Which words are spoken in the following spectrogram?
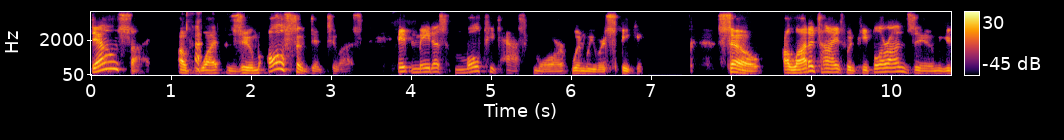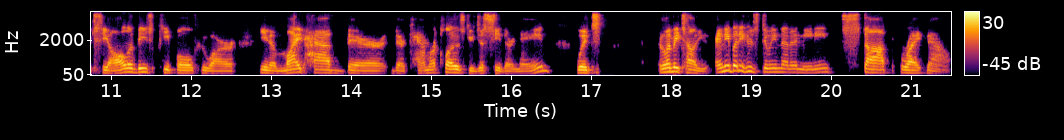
downside of what Zoom also did to us it made us multitask more when we were speaking. So, a lot of times when people are on Zoom, you see all of these people who are, you know, might have their their camera closed. You just see their name, which let me tell you, anybody who's doing that in a meeting, stop right now.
